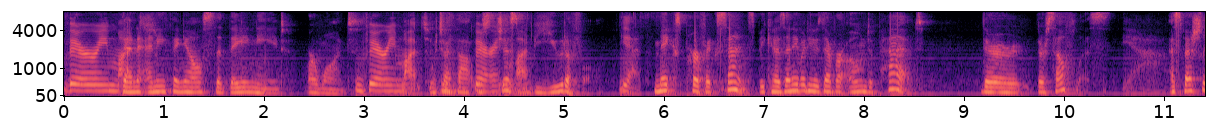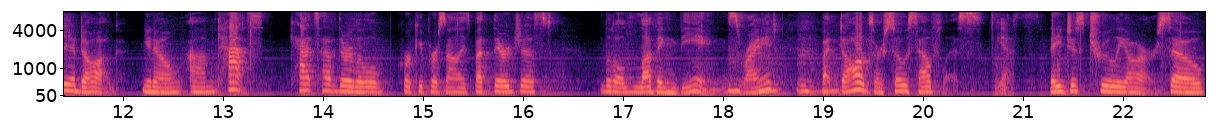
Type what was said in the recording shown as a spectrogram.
Very much. than anything else that they need or want, very much. which I thought very was just much. beautiful. yes. Makes perfect sense because anybody who's ever owned a pet, they're they're selfless, yeah. especially a dog. You know, um, cats cats have their little quirky personalities, but they're just little loving beings, Mm-hmm. right? But dogs are so selfless. Yes. They just truly are. So,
